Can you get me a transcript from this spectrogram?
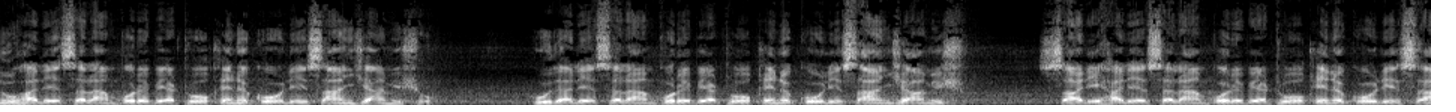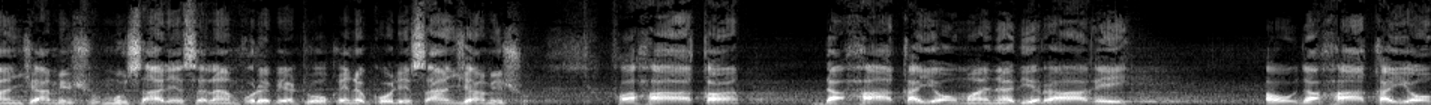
نوح علیه السلام پورې بیا ټوکی نه کولې سان جامې شو هود علیه السلام پورې بیا ټوکی نه کولې سان جامې شو صالح علیه السلام پورې بیا ټوقې نه کولې سان جامې شو موسی علیه السلام پورې بیا ټوقې نه کولې سان جامې شو فحاق د حاق یو معنی دی راغې او د حاق یو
